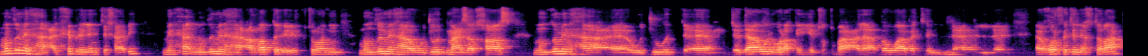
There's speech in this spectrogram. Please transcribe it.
من ضمنها الحبر الانتخابي من من ضمنها الربط الإلكتروني من ضمنها وجود معزل خاص من ضمنها آه، وجود جداول ورقية تطبع على بوابة غرفة الاختراع.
